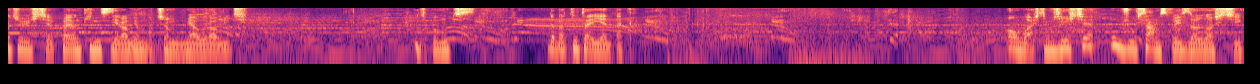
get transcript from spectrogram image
Oczywiście, pająki nic nie robią, bo czemu by miały robić? Idź pomóc. Dobra, tutaj jednak. O, właśnie, widzieliście? Użył sam swojej zdolności.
